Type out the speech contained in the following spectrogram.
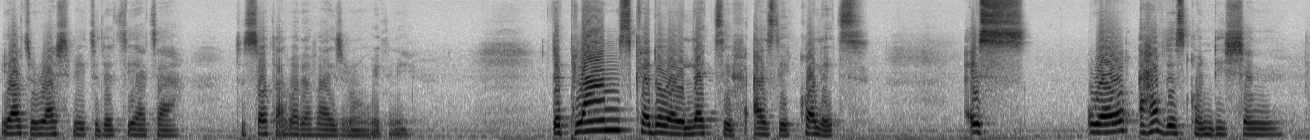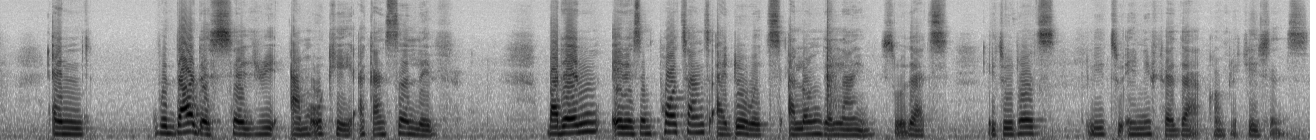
you have to rush me to the theater to sort out whatever is wrong with me. The plan schedule or elective, as they call it, is well, I have this condition, and without the surgery, I'm okay. I can still live. But then it is important I do it along the line so that it will not lead to any further complications.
